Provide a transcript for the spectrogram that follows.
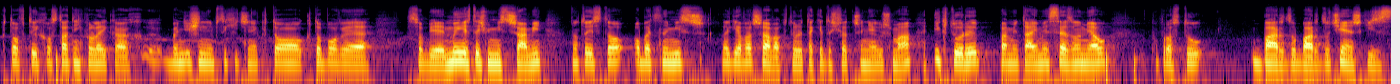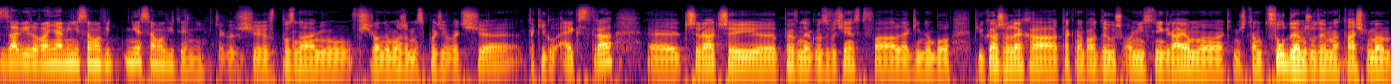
kto w tych ostatnich kolejkach y, będzie silny psychicznie, kto, kto powie sobie, my jesteśmy mistrzami, no to jest to obecny mistrz Legia Warszawa, który takie doświadczenia już ma i który, pamiętajmy, sezon miał po prostu bardzo, bardzo ciężki, z zawirowaniami niesamowi- niesamowitymi. Czegoś e, w Poznaniu w środę możemy spodziewać się takiego ekstra, e, czy raczej e, pewnego zwycięstwa Legii, no bo piłkarze Lecha tak naprawdę już o nic nie grają, no jakimś tam cudem, rzutem na taśmę,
